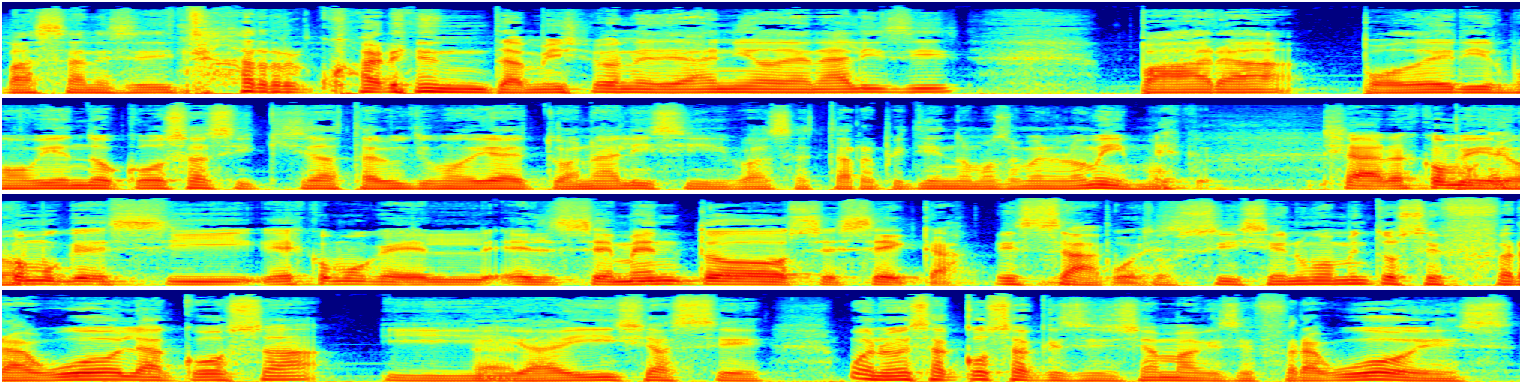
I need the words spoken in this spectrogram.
vas a necesitar 40 millones de años de análisis para poder ir moviendo cosas y quizás hasta el último día de tu análisis vas a estar repitiendo más o menos lo mismo. Claro, es como, es como que si es como que el, cemento se seca. Exacto. Sí, si en un momento se fraguó la cosa y ahí ya se. Bueno, esa cosa que se llama que se fraguó es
